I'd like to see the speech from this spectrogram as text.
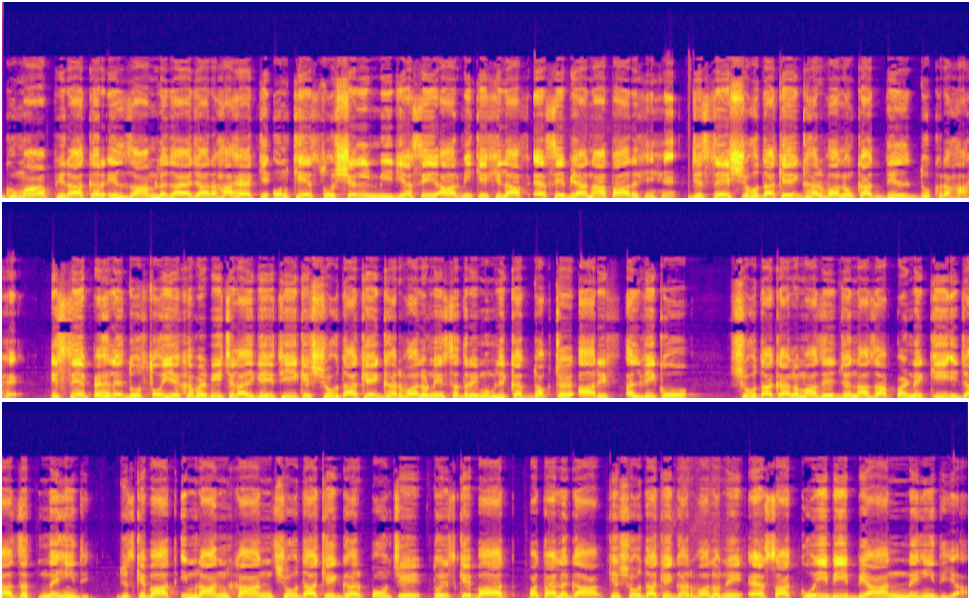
घुमा फिरा कर इल्ज़ाम लगाया जा रहा है कि उनके सोशल मीडिया से आर्मी के खिलाफ ऐसे बयान आ रहे हैं, जिससे शहदा के घर वालों का दिल दुख रहा है। इससे पहले दोस्तों ये खबर भी चलाई गई थी कि शहदा के घर वालों ने सदर ममलिकत डॉक्टर आरिफ अलवी को शहदा का नमाज़ जनाजा पढ़ने की इजाज़त नहीं दी। जिसके बाद इमरान खान शोहदा के घर पहुँचे तो इसके बाद पता लगा कि शोहदा के घर वालों ने ऐसा कोई भी बयान नहीं दिया।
